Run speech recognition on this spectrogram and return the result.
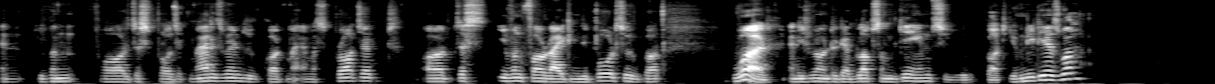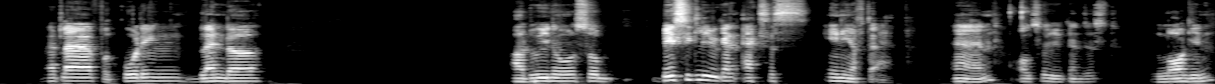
and even for just project management you've got my MS project or just even for writing reports you've got Word. And if you want to develop some games you've got Unity as well. MATLAB for coding Blender Arduino. So basically you can access any of the app. And also you can just log in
